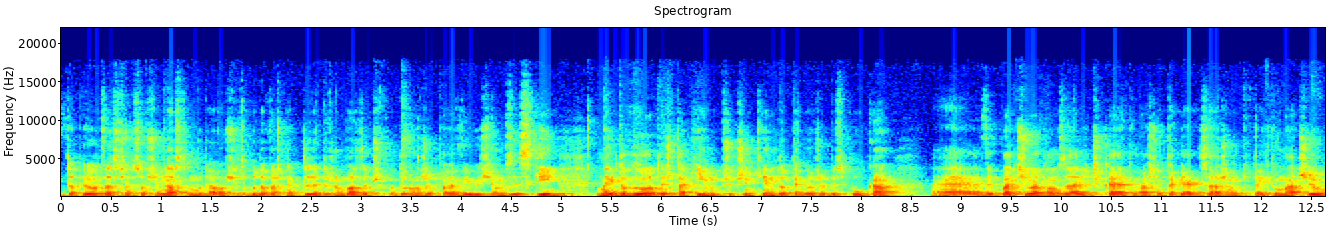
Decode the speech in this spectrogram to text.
Dopiero w 2018 udało się zbudować na tyle dużą bazę przychodową, że pojawiły się zyski. No i to było też takim przyczynkiem do tego, żeby spółka wypłaciła tą zaliczkę, właśnie tak jak zarząd tutaj tłumaczył,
